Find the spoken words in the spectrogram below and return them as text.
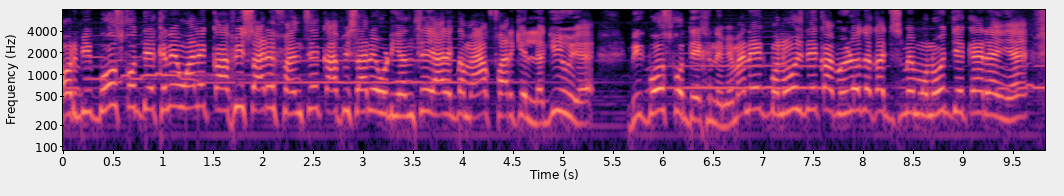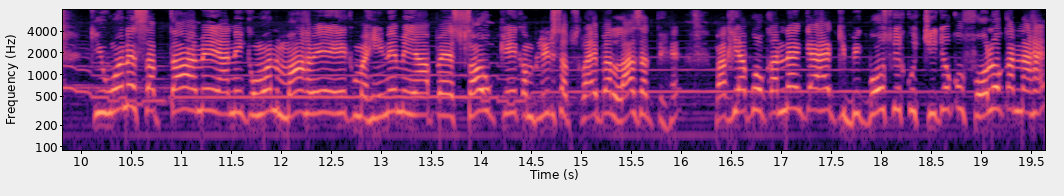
और बिग बॉस को देखने वाले काफ़ी सारे फैंस है, काफ़ी सारे ऑडियंस है, यार एकदम आग फाड़ के लगी हुई है बिग बॉस को देखने में। मैंने एक मनोज डे का वीडियो देखा, जिसमें मनोज जी कह रहे हैं कि वन सप्ताह में, यानी कि वन माह में, एक महीने में यहाँ पे सौ के कंप्लीट सब्सक्राइबर ला सकते हैं। बाकी आपको करना क्या है कि बिग बॉस की कुछ चीज़ों को फॉलो करना है,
